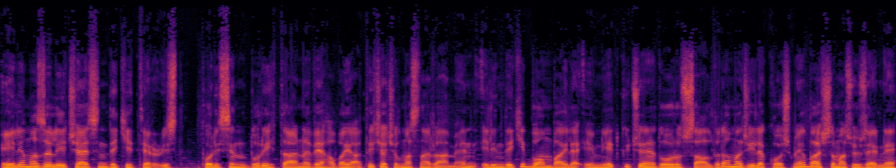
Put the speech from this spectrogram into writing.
Eylem hazırlığı içerisindeki terörist, polisin dur ihtarına ve havaya ateş açılmasına rağmen elindeki bombayla emniyet güçlerine doğru saldırı amacıyla koşmaya başlaması üzerine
